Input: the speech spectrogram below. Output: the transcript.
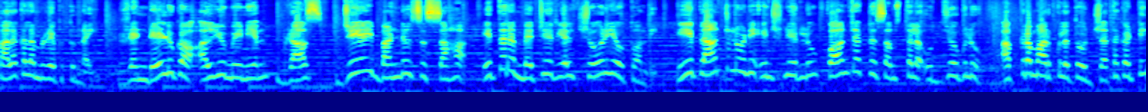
కలకలం రేపుతున్నాయి. రెండేళ్ళుగా అల్యూమినియం బ్రాస్ జేఐ బండిల్స్ సహా ఇతర మెటీరియల్ చోరీ అవుతోంది. ఈ ప్లాంటులోని ఇంజనీర్లు కాంట్రాక్ట్ సంస్థల ఉద్యోగులు అక్రమార్కులతో జతకట్టి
